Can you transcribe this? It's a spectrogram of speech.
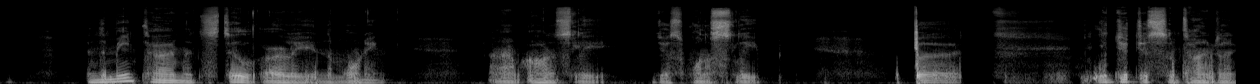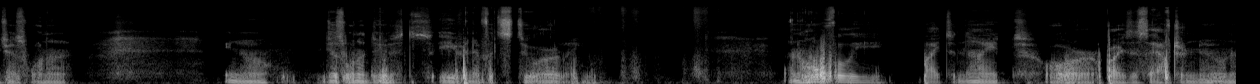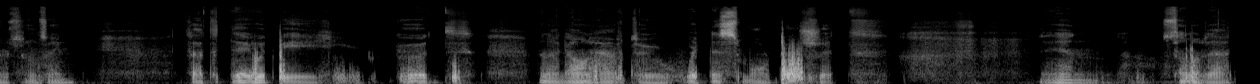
in the meantime, it's still early in the morning, and I'm honestly just want to sleep. But, legit, just sometimes I just want to you know, just want to do it even if it's too early. And hopefully by tonight or by this afternoon or something, that the day would be good and I don't have to witness more bullshit. And some of that.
